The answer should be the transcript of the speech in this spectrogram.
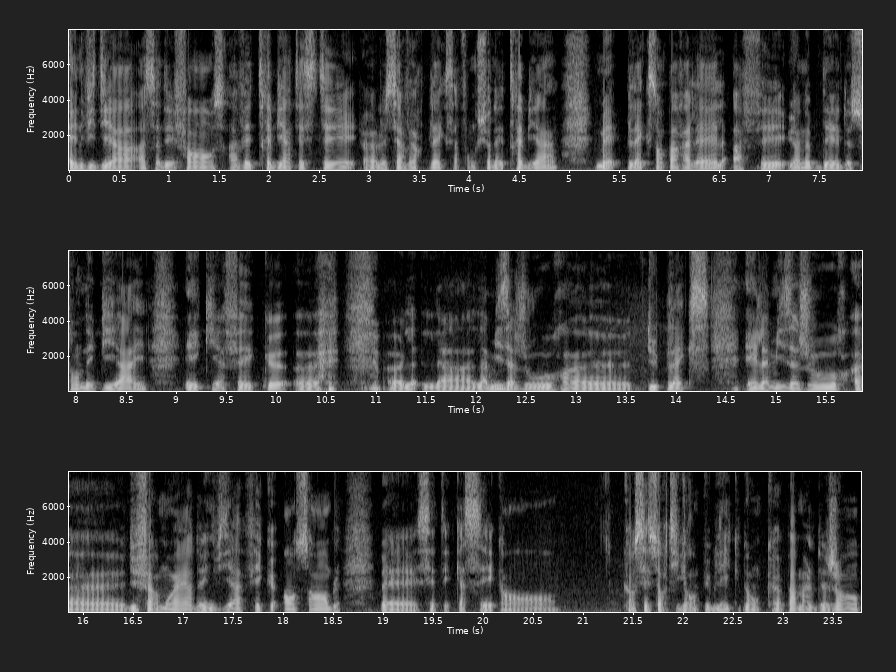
Nvidia, à sa défense, avait très bien testé le serveur Plex, ça fonctionnait très bien, mais Plex en parallèle a fait un update de son API et qui a fait que la, la, mise à jour du Plex et la mise à jour du firmware de Nvidia fait que ensemble, ben, c'était cassé quand quand c'est sorti grand public. Donc euh, pas mal de gens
